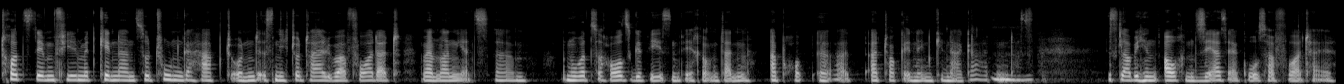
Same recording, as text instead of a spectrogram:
trotzdem viel mit Kindern zu tun gehabt und ist nicht total überfordert, wenn man jetzt ähm, nur zu Hause gewesen wäre und dann ad hoc in den Kindergarten. Mhm. Das ist, glaube ich, auch ein sehr, sehr großer Vorteil.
